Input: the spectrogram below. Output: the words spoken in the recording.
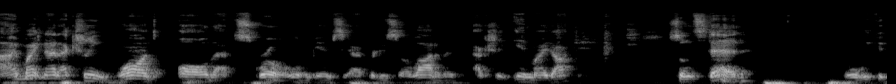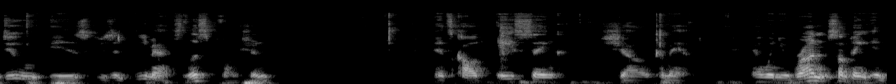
I might not actually want all that scroll, and npm CI produces a lot of it, actually in my document. So instead, what we could do is use an Emacs Lisp function. It's called async shell command. And when you run something in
